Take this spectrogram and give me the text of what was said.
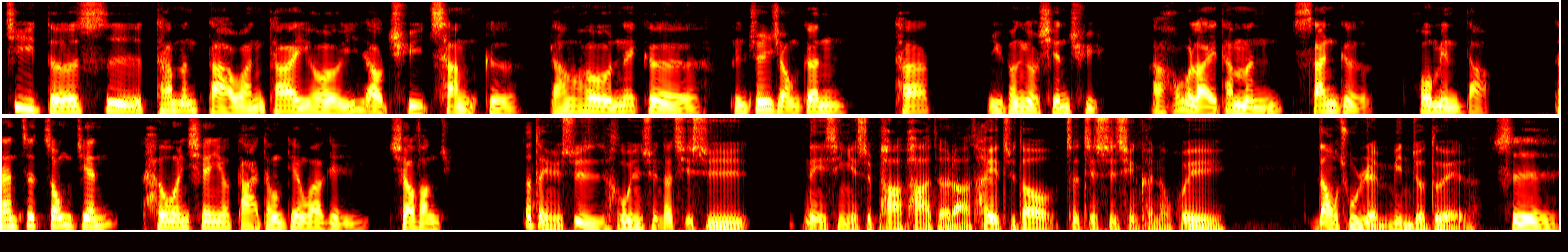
记得是他们打完他以后要去唱歌，然后那个林春雄跟他。女朋友先去啊，后来他们三个后面到，但这中间何文轩有打通电话给消防局，那等于是何文轩他其实内心也是怕怕的啦，他也知道这件事情可能会闹出人命就对了。是，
